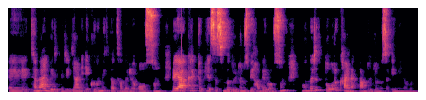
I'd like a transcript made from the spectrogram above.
e, temel verileri yani ekonomik dataları olsun veya kripto piyasasında duyduğunuz bir haber olsun bunları doğru kaynaktan duyduğunuza emin olun.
